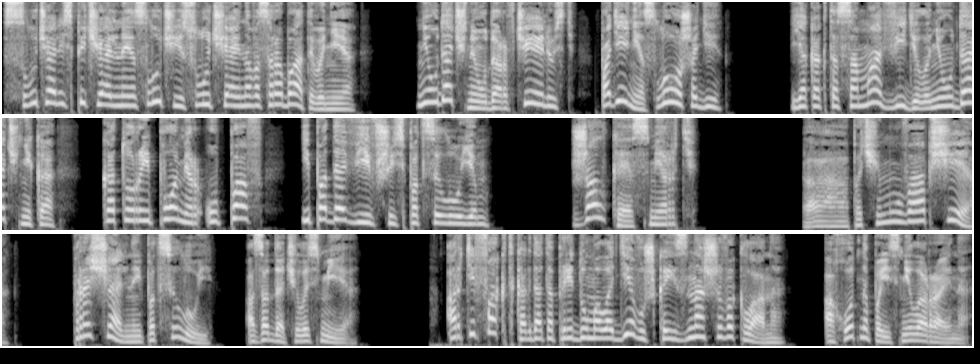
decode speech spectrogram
случались печальные случаи случайного срабатывания. Неудачный удар в челюсть, падение с лошади. Я как-то сама видела неудачника, который помер, упав и подавившись поцелуем. Жалкая смерть». «А почему вообще? Прощальный поцелуй?» — озадачилась Мия. «Артефакт когда-то придумала девушка из нашего клана», — охотно пояснила Райна.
